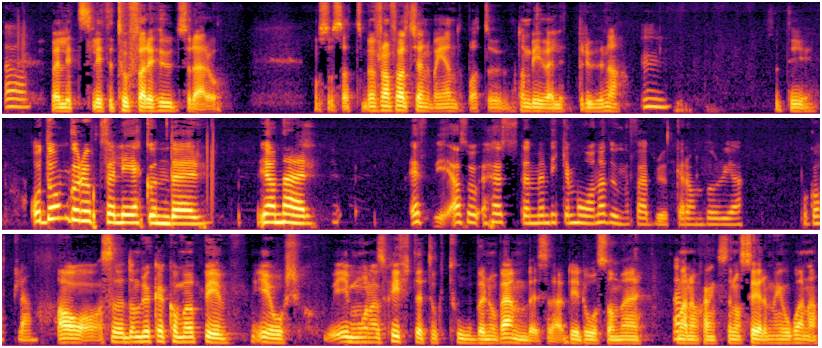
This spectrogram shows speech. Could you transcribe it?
Ja, väldigt lite tuffare hud sådär. Och, och så, så att, men framförallt känner man igen på att de, blir väldigt bruna. mm. Det, Och de går upp för lek under, ja när, alltså hösten, men vilken månad ungefär brukar de börja på Gotland? ja, så de brukar komma upp i, i, års, i månadsskiftet oktober-november. Så där. Det är då som är, Ja. man har chansen att se dem i åarna.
